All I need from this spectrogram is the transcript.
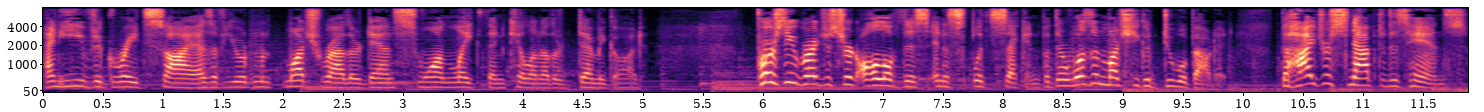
and heaved a great sigh, as if he would much rather dance Swan Lake than kill another demigod. Percy registered all of this in a split second, but there wasn't much he could do about it. The Hydra snapped at his hands.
